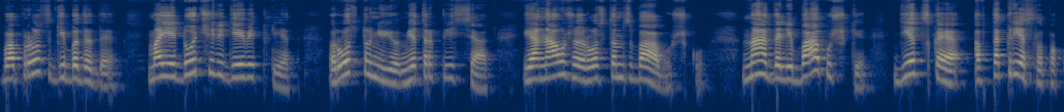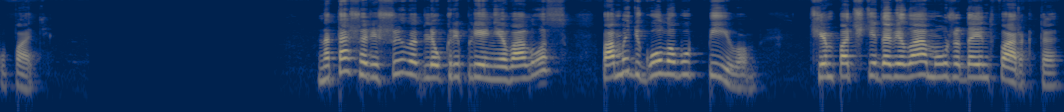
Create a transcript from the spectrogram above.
Вопрос ГИБДД. Моей дочери 9 лет. Рост у нее метр пятьдесят, и она уже ростом с бабушку. Надо ли бабушке детское автокресло покупать? Наташа решила для укрепления волос помыть голову пивом, чем почти довела мужа до инфаркта.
